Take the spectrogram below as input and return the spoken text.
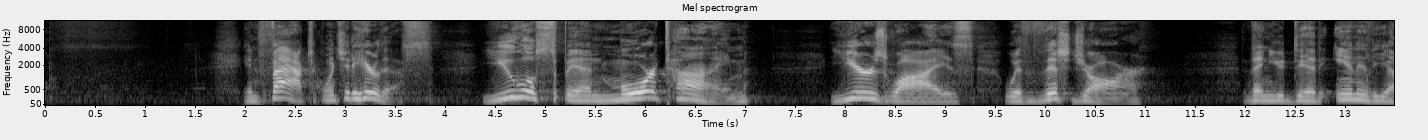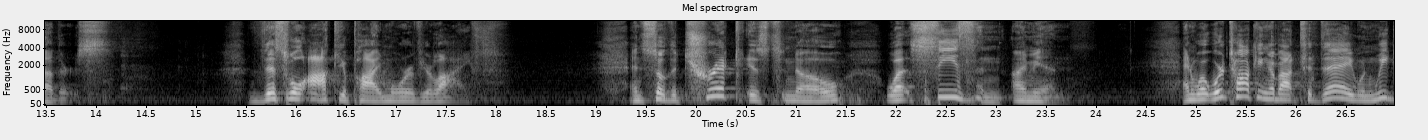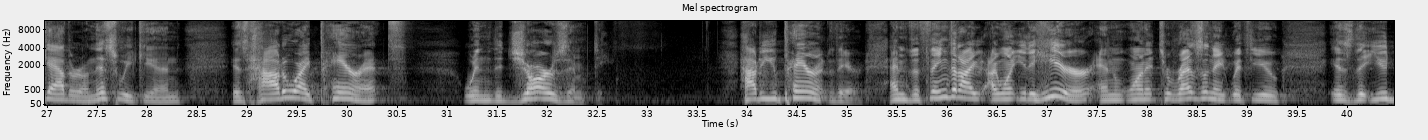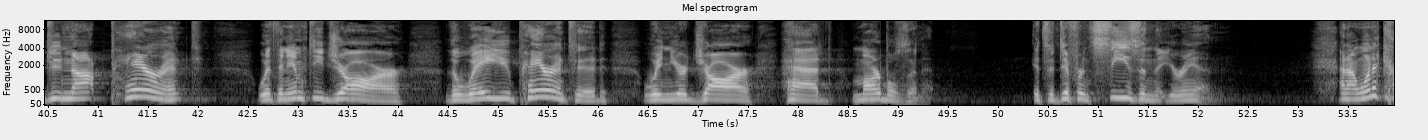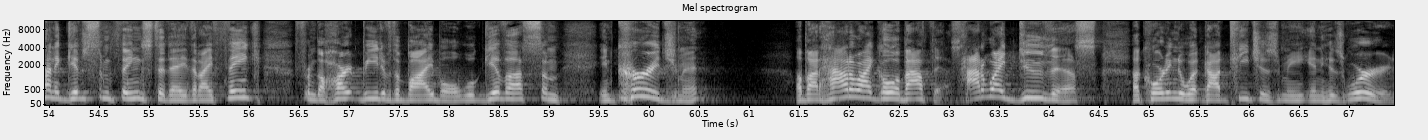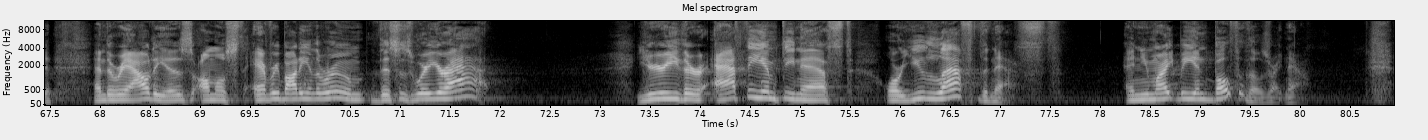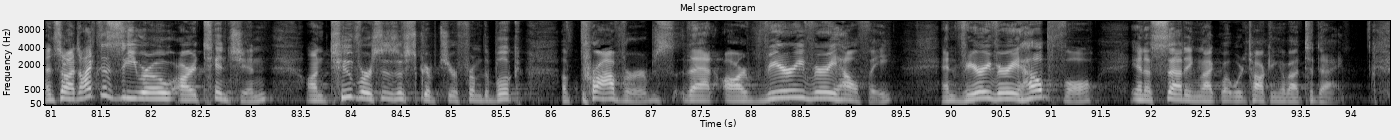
In fact, I want you to hear this. You will spend more time, years wise, with this jar than you did any of the others. This will occupy more of your life. And so the trick is to know what season I'm in. And what we're talking about today when we gather on this weekend is how do I parent when the jar's empty? How do you parent there? And the thing that I, I want you to hear and want it to resonate with you is that you do not parent with an empty jar the way you parented when your jar had marbles in it. It's a different season that you're in. And I want to kind of give some things today that I think, from the heartbeat of the Bible, will give us some encouragement about how do I go about this? How do I do this according to what God teaches me in His Word? And the reality is, almost everybody in the room, this is where you're at. You're either at the empty nest or you left the nest. And you might be in both of those right now. And so I'd like to zero our attention on two verses of scripture from the book of Proverbs that are very, very healthy and very, very helpful in a setting like what we're talking about today.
